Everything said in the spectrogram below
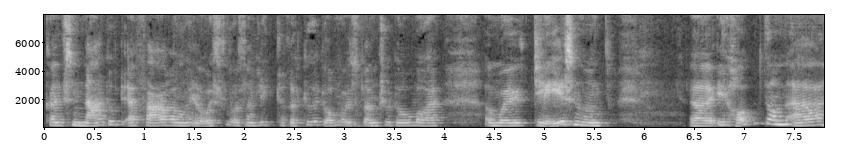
ganzen Nahtoderfahrungen, alles was an Literatur damals dann schon da war, einmal gelesen und äh, ich habe dann auch,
